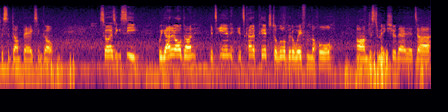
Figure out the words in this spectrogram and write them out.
just to dump bags and go. So as you can see, we got it all done. It's in, it's kind of pitched a little bit away from the hole um, just to make sure that it, uh,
